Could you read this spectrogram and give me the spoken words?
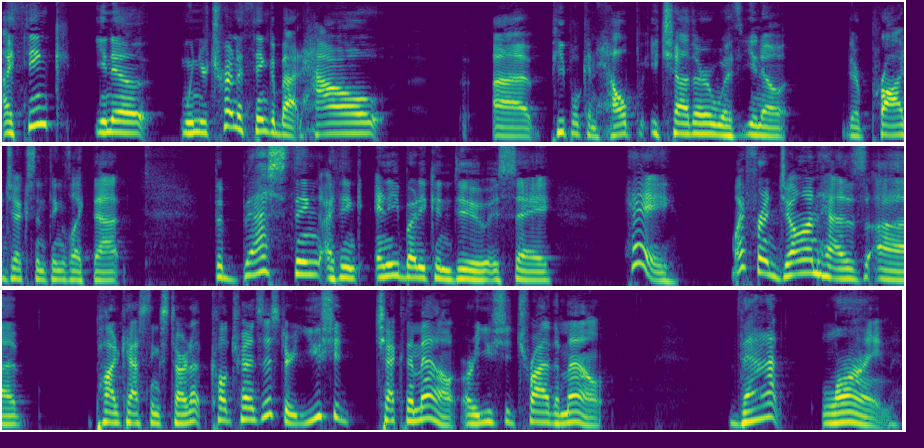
I think, you know, when you're trying to think about how uh, people can help each other with, you know, their projects and things like that, the best thing I think anybody can do is say, hey, my friend John has a podcasting startup called Transistor. You should check them out or you should try them out. That line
